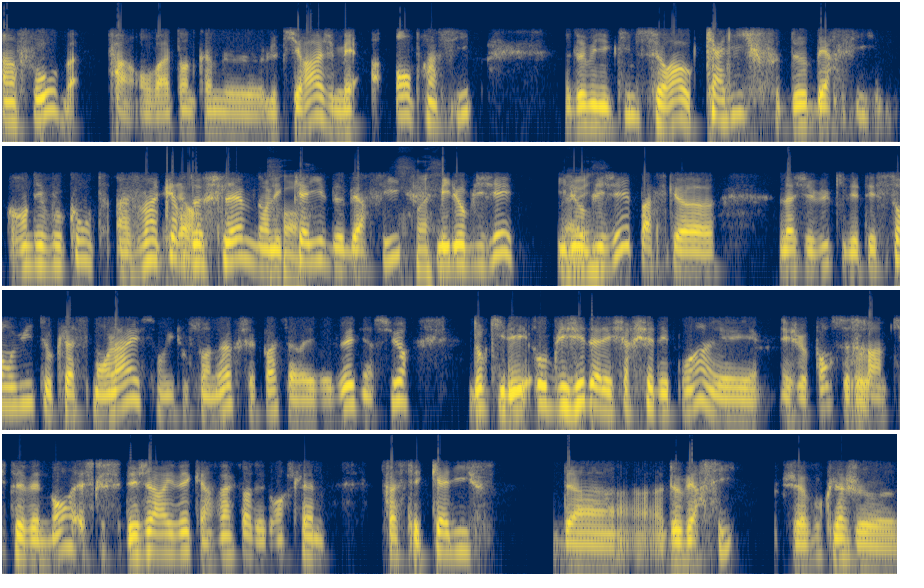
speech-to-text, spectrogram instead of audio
info, bah, enfin, on va attendre quand même le, le tirage, mais en principe, Dominique Thiem sera au calife de Bercy. Rendez-vous compte, un vainqueur de Chelem dans les Oh. califs de Bercy, Ouais. mais il est obligé. Il Ah est oui. obligé parce que là, j'ai vu qu'il était 108 au classement live, 108 ou 109, je sais pas, ça va évoluer bien sûr. Donc, il est obligé d'aller chercher des points et, je pense que ce sera un petit événement. Est-ce que c'est déjà arrivé qu'un vainqueur de Grand Chelem fasse les qualifs de Bercy? J'avoue que là, je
